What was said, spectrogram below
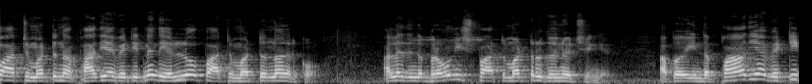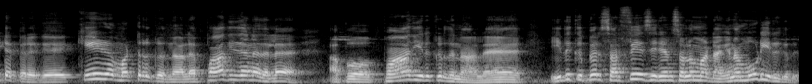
பார்ட்டு மட்டும்தான் பாதியாக வெட்டிட்டேன்னா இந்த எல்லோ பார்ட்டு மட்டும்தான் இருக்கும். அல்லது இந்த ப்ரௌனிஷ் பார்ட் மட்டும் இருக்குதுன்னு வச்சுங்க அப்போ இந்த பாதியாக வெட்டிட்ட பிறகு கீழே மட்டும் இருக்கிறதுனால பாதி தானே அதில் அப்போது பாதி இருக்கிறதுனால இதுக்கு பேர் சர்ஃபேஸ் ஏரியான்னு சொல்ல மாட்டாங்க. ஏன்னா மூடி இருக்குது.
